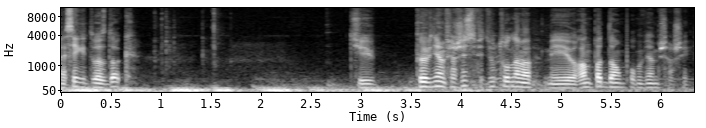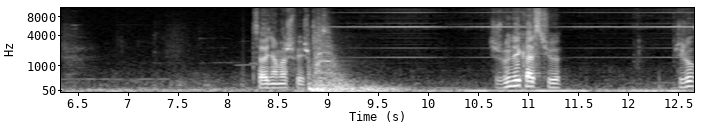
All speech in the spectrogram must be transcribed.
I think it was Doc. Tu peux venir me chercher, ça fait tout le tour de la map, mais rentre pas dedans pour venir me chercher. Ça va venir m'achever, je pense. Je me décale si tu veux. Gilo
